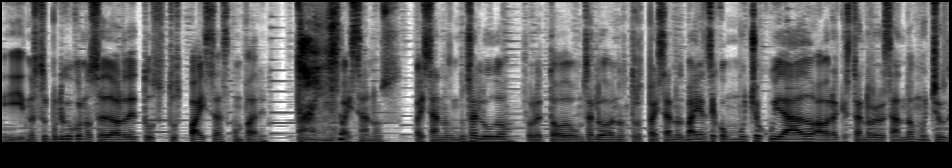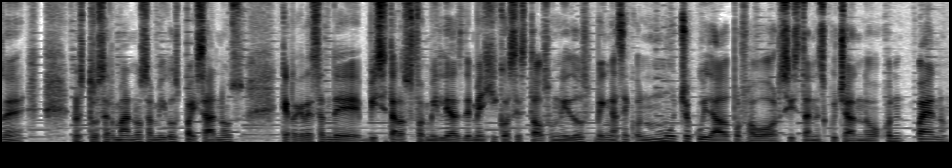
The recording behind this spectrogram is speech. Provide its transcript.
Y nuestro público conocedor de tus, tus paisas, compadre. Paisa. Paisanos, paisanos, un saludo, sobre todo un saludo a nuestros paisanos. Váyanse con mucho cuidado ahora que están regresando muchos de nuestros hermanos, amigos paisanos que regresan de visitar a sus familias de México hacia Estados Unidos. Vénganse con mucho cuidado, por favor, si están escuchando. Bueno,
